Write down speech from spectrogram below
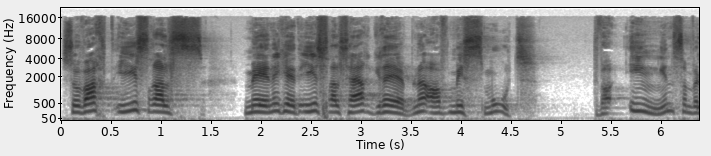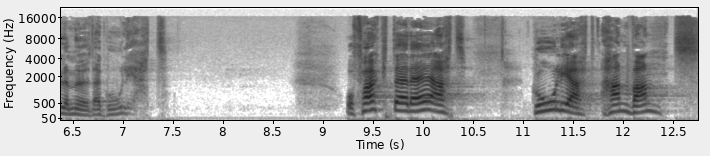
så ble Israels menighet, Israels hær, grepne av mismot. Det var ingen som ville møte Goliat. Og fakta er det at Goliat vant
